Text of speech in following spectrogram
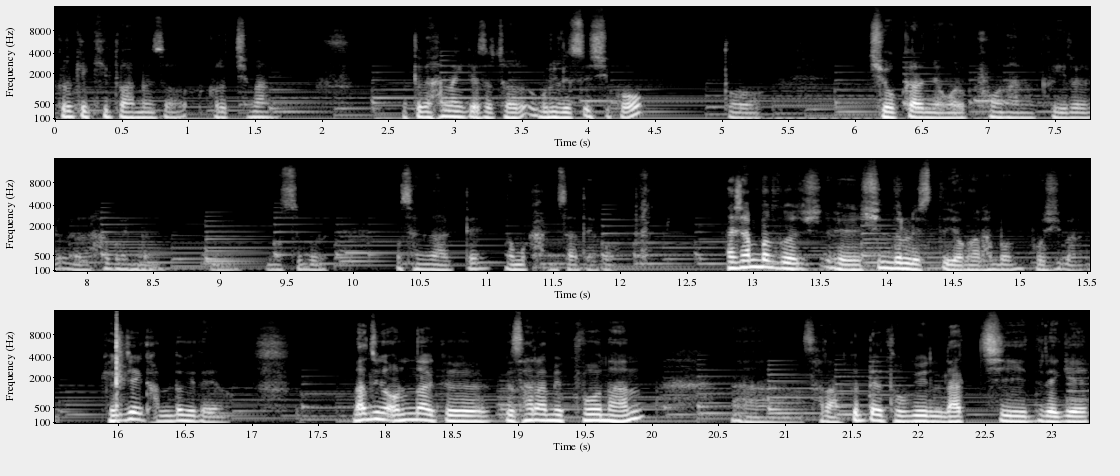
그렇게 기도하면서 그렇지만 어떻게 하나님께서 저 우리를 쓰시고 또 지옥 가는 영혼을 구원하는 그 일을 하고 있는 음, 모습을 생각할 때 너무 감사되고 다시 한번 그 신들리스트 영화를 한번 보시기 바랍니다. 굉장히 감동이 돼요. 나중에 어느 날 그 그 사람이 구원한 아, 사람 그때 독일 나치들에게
